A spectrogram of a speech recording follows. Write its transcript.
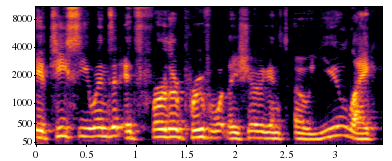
If TC wins it, it's further proof of what they showed against OU. Like,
